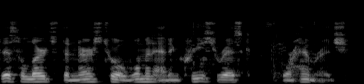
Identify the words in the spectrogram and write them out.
This alerts the nurse to a woman at increased risk for hemorrhage.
